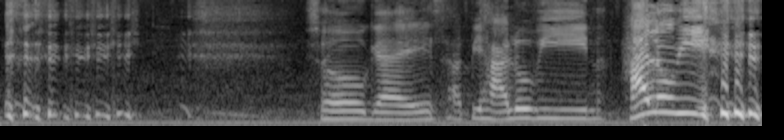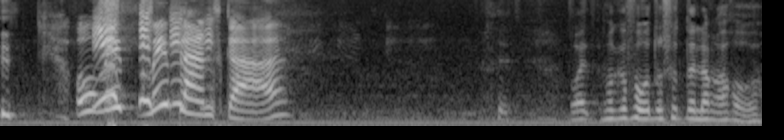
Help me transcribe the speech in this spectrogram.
so, guys, happy Halloween! Halloween! Oh, may, may plans ka? What? Mag-photoshoot na lang ako.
